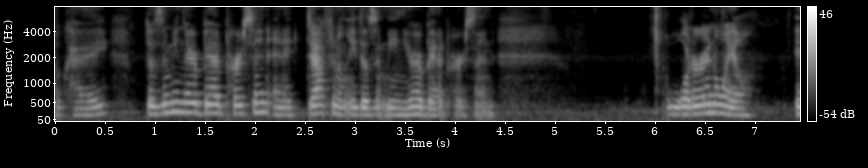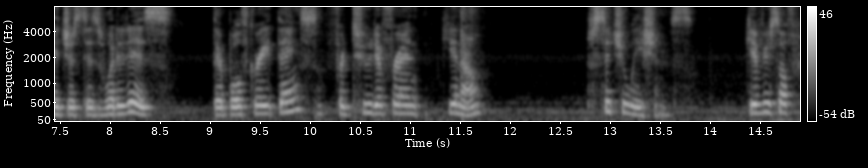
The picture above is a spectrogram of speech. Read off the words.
Okay? Doesn't mean they're a bad person, and it definitely doesn't mean you're a bad person. Water and oil. It just is what it is. They're both great things for two different, you know, situations. Give yourself,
